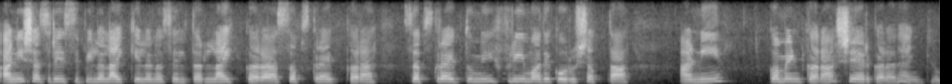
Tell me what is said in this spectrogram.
अनिशाच रेसिपीला लाईक केलं नसेल तर लाईक करा सबस्क्राईब करा. सबस्क्राईब तुम्ही फ्रीमध्ये करू शकता आणि कमेंट करा शेअर करा. थँक्यू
